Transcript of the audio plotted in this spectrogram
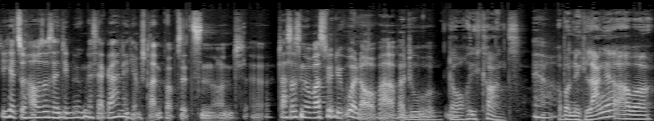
die hier zu Hause sind, die mögen das ja gar nicht im Strandkorb sitzen. Und äh, das ist nur was für die Urlauber. Aber du, doch, ich kann's. ja. Aber nicht lange, aber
